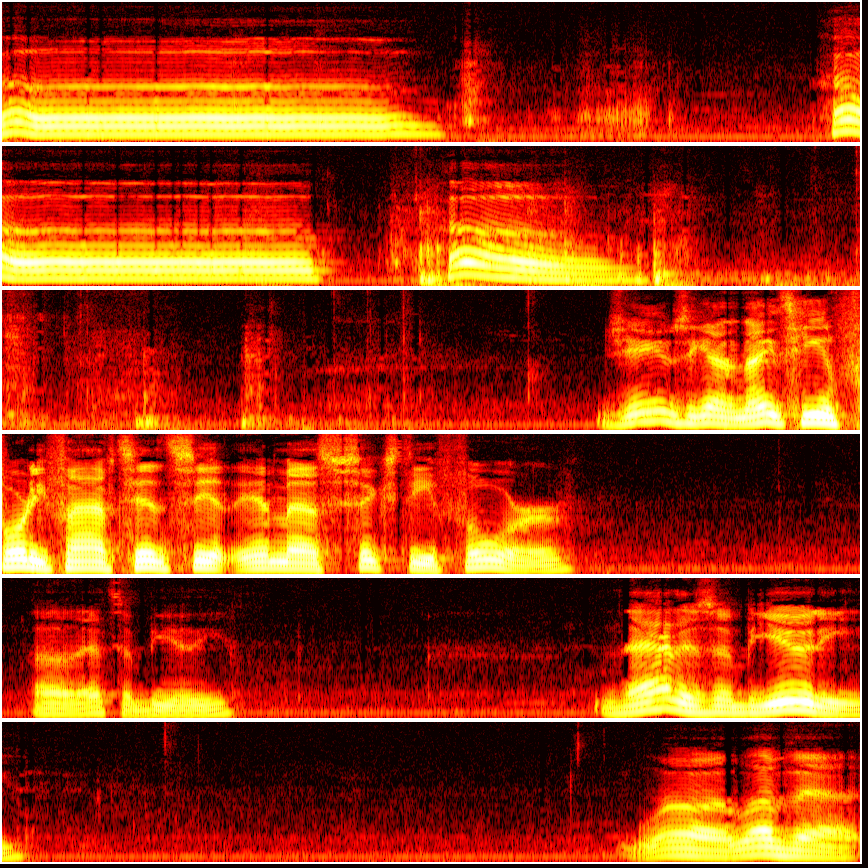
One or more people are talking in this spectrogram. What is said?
Oh. Ho. Ho. James, you got a 1945 10 cent MS 64. Oh, that's a beauty. That is a beauty. Whoa, I love that.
